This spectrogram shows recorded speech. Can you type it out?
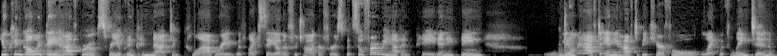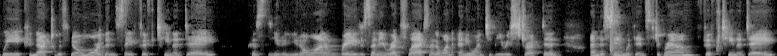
you can go and they have groups where you can connect and collaborate with like say other photographers but so far we haven't paid anything. We don't have to and you have to be careful like with linkedin we connect with no more than say 15 a day because you, you don't want to raise any red flags. I don't want anyone to be restricted. And the same with Instagram, 15 a day.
